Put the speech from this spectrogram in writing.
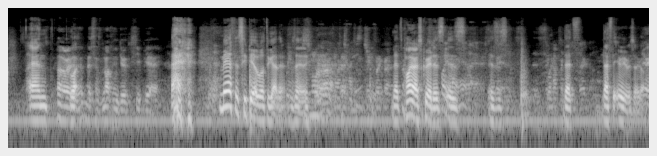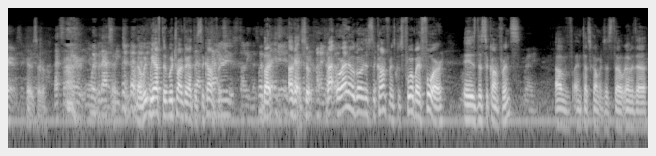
and By the way, what? this has nothing to do with CPA. math and CPA go together. Smart architects, things like. That's pi r squared is is is The circumference that's- of the circle. that's the area of a circle. Area of a circle. Area of a circle. That's an area. Wait, but that's what we need to know. No, we, we have to. We're trying to figure out the That- circumference. You're But- But is- is okay, that so right, well, right now we're going to the circumference because four by four is the circumference Right. of and that's circumference. It's the whatever the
